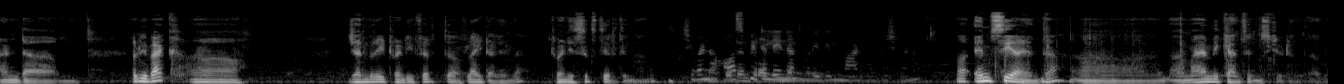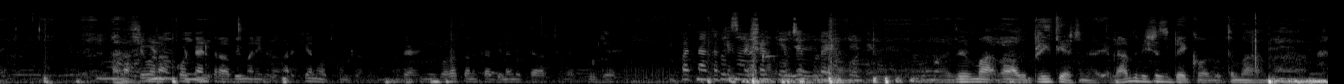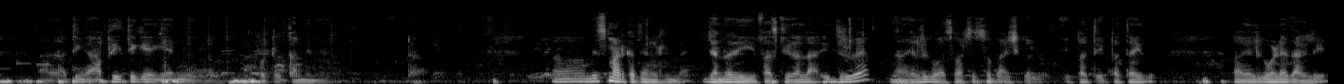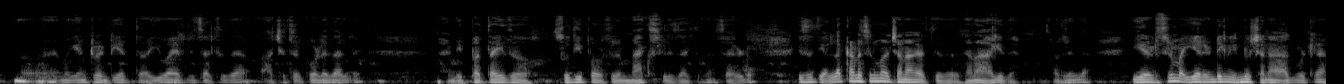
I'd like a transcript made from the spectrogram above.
And will be back January twenty fifth flight ಅಲ್ಲಿಂದ. ಟ್ವೆಂಟಿ ಸಿಕ್ಸ್ತ್ ಇರ್ತೀನಿ ನಾನು. ಎಂ ಸಿ ಐ ಅಂತ ಮಯಾಮಿ ಕ್ಯಾನ್ಸರ್ ಇನ್ಸ್ಟಿಟ್ಯೂಟ್ ಅಂತ. ಅದು ಶಿವಣ್ಣ ಕೋಟ್ಯಾಂತರ ಅಭಿಮಾನಿಗಳು ಹರಕೆಯನ್ನು ಹೊತ್ಕೊಂಡಿರೋದು ಅಂದ್ರೆ ನೀವು ಬರೋ ತನಕ ದಿನನಿತ್ಯ ಅರ್ಚನೆ ಪೂಜೆ. ಇದು ಸ್ಪೆಷಲ್ ಪೂಜೆ ಕೂಡ ಇಟ್ಕೊಂಡಿದ್ದಾರೆ ಅದು ಅದು ಪ್ರೀತಿ ಅಷ್ಟೇ. ಎಲ್ಲಾರ್ದು ವಿಶಸ್ ಬೇಕು. ಅದು ತುಂಬ ಥಿಂಕ್ ಆ ಪ್ರೀತಿಗೆ ಏನು ಕೊಟ್ಟು ಕಮ್ಮಿನೇ ಮಿಸ್ ಮಾಡ್ಕೊತೀನಿ ಜನವರಿ ಫಸ್ಟ್ ಇರಲ್ಲ. ಇದ್ರೂ ಎಲ್ರಿಗೂ ಹೊಸ ವರ್ಷದ ಶುಭಾಶಯಗಳು. ಇಪ್ಪತ್ತು, ಇಪ್ಪತ್ತೈದು ಎಲ್ರಿಗೂ ಒಳ್ಳೇದಾಗಲಿ. ನಮಗೇನು ಟ್ವೆಂಟಿ ಎತ್ ಯು ಐ ರಿಲೀಸ್ ಆಗ್ತಿದೆ, ಆ ಚಿತ್ರಕ್ಕೆ ಒಳ್ಳೇದಾಗಲಿ. ಆ್ಯಂಡ್ ಇಪ್ಪತ್ತೈದು ಸುದೀಪ್ ಅವ್ರ ಫಿಲ್ಮ್ ಮ್ಯಾಕ್ಸ್ ರಿಲೀಸ್ ಆಗ್ತಿದೆ, ಸೊ ಎರಡು. ಈ ಸತಿ ಎಲ್ಲ ಕನ್ನಡ ಸಿನಿಮಾ ಚೆನ್ನಾಗಾಗ್ತಿದೆ ಚೆನ್ನಾಗಿದೆ ಅದರಿಂದ ಈ ಎರಡು ಸಿನಿಮಾ ಇಯರ್ ಎಂಡಿಂಗ್ ಇನ್ನೂ ಚೆನ್ನಾಗಿ ಆಗ್ಬಿಟ್ರೆ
